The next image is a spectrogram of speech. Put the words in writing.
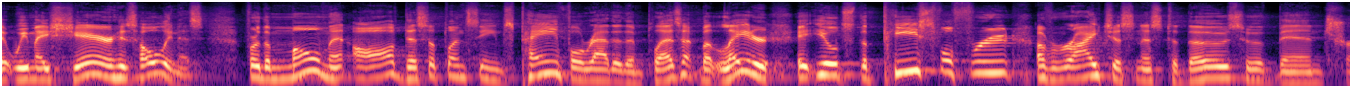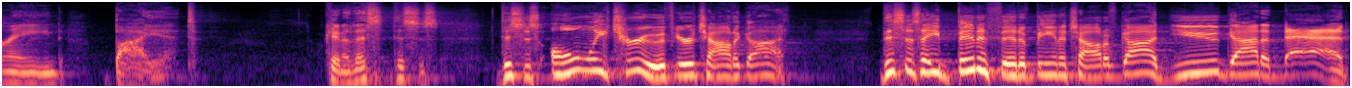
that we may share his holiness. For the moment, all discipline seems painful rather than pleasant, but later it yields the peaceful fruit of righteousness to those who have been trained by it. Okay, now this, this, is, this is only true if you're a child of God. This is a benefit of being a child of God. You got a dad,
